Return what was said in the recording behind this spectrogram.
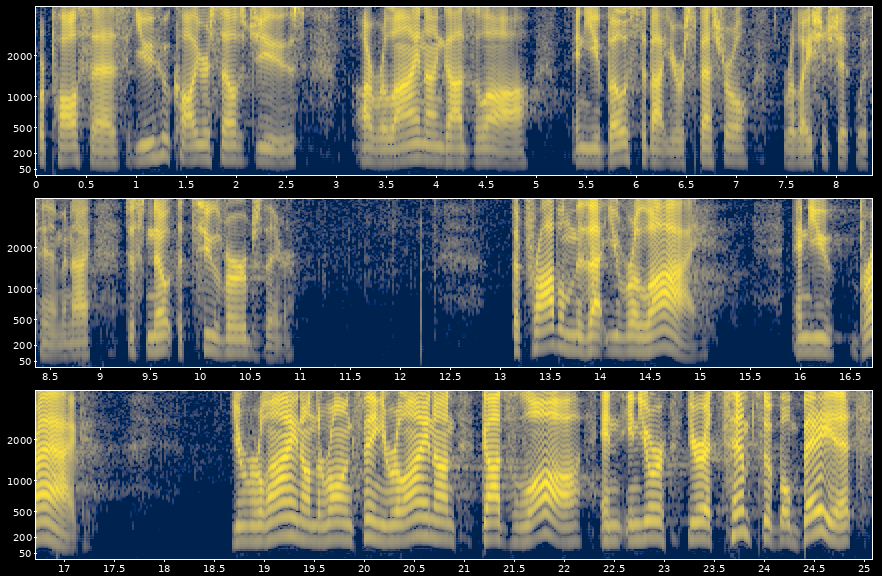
where Paul says, You who call yourselves Jews, are relying on God's law and you boast about your special relationship with Him. And I just note the two verbs there. The problem is that you rely and you brag. You're relying on the wrong thing. You're relying on God's law, and in your, your attempt to obey it,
